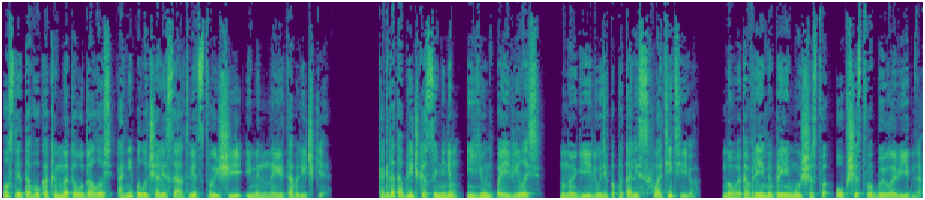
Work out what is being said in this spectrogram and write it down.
После того, как им это удалось, они получали соответствующие именные таблички. Когда табличка с именем Июнь появилась, многие люди попытались схватить ее, но в это время преимущество общества было видно.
